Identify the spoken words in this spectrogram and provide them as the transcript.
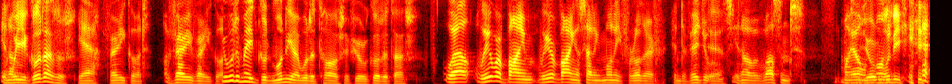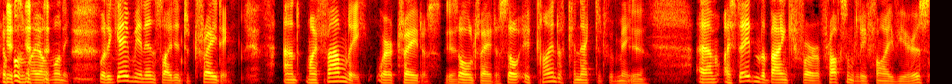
You know, Were you good at it? yeah, very good, very, very good. You would have made good money, I would have thought, if you were good at that. Well, we were buying we were buying and selling money for other individuals. You know, it wasn't my own your money. money. it wasn't my own money, but it gave me an insight into trading. And my family were traders, Yeah. sole traders. So it kind of connected with me. Yeah. Um, I stayed in the bank for approximately five years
